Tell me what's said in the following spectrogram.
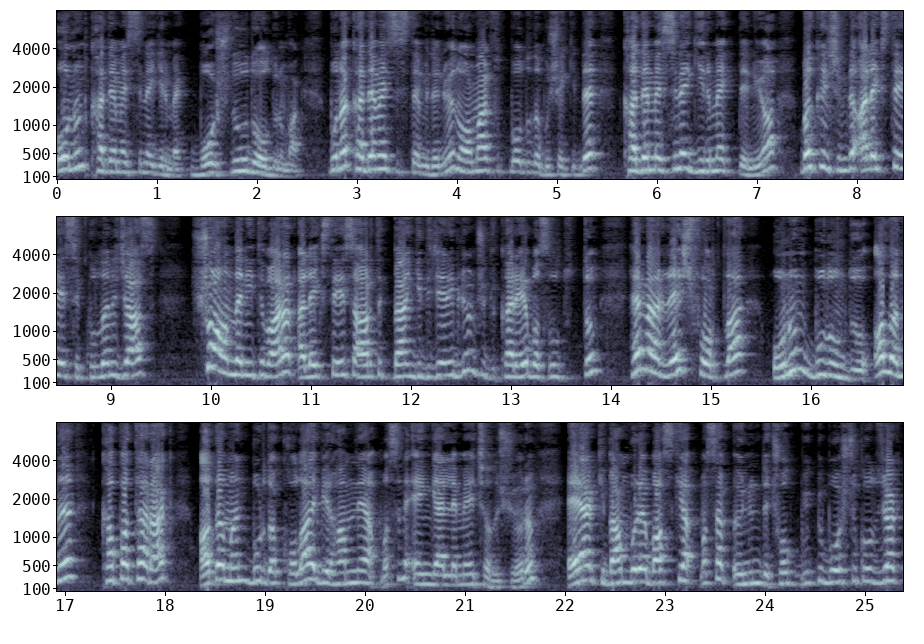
onun kademesine girmek, boşluğu doldurmak. Buna kademe sistemi deniyor. Normal futbolda da bu şekilde kademesine girmek deniyor. Bakın şimdi Alex Teyes'i kullanacağız. Şu andan itibaren Alex Teyes'i artık ben gideceğini biliyorum çünkü kareye basılı tuttum. Hemen Rashford'la onun bulunduğu alanı kapatarak adamın burada kolay bir hamle yapmasını engellemeye çalışıyorum. Eğer ki ben buraya baskı yapmasam önünde çok büyük bir boşluk olacak.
